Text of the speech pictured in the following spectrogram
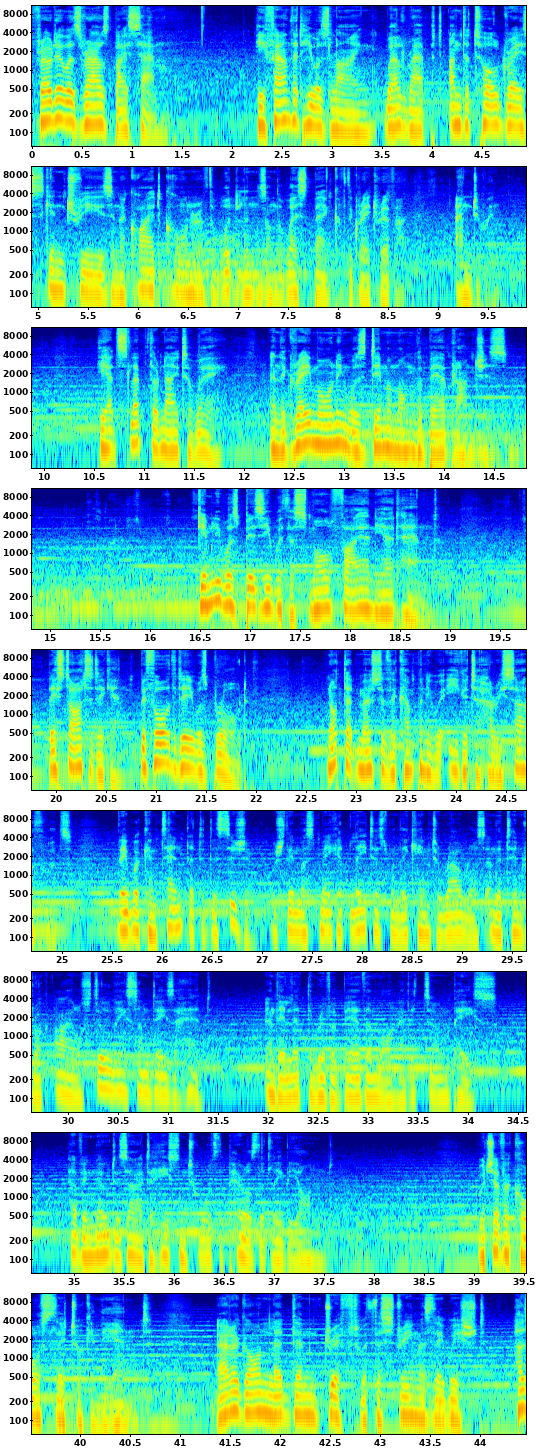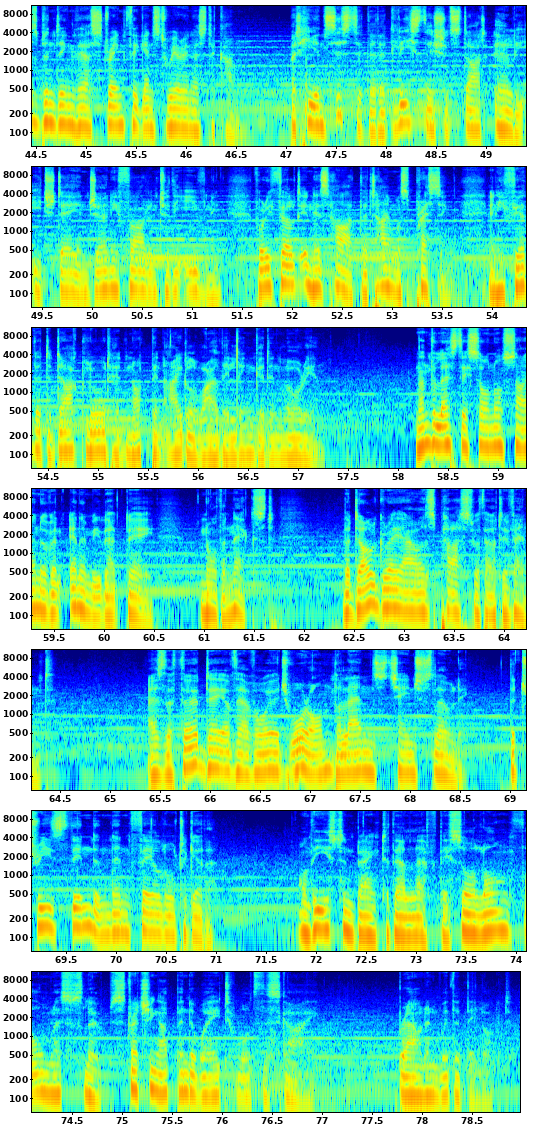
Frodo was roused by Sam. He found that he was lying, well wrapped, under tall grey skinned trees in a quiet corner of the woodlands on the west bank of the great river, Anduin. He had slept the night away, and the grey morning was dim among the bare branches. Gimli was busy with a small fire near at hand. They started again, before the day was broad. Not that most of the company were eager to hurry southwards. They were content that the decision, which they must make at latest when they came to Rauros and the Tindrock Isle, still lay some days ahead, and they let the river bear them on at its own pace, having no desire to hasten towards the perils that lay beyond. Whichever course they took in the end, Aragorn led them drift with the stream as they wished, husbanding their strength against weariness to come. But he insisted that at least they should start early each day and journey far into the evening, for he felt in his heart that time was pressing, and he feared that the Dark Lord had not been idle while they lingered in Lorien. Nonetheless, they saw no sign of an enemy that day, nor the next. The dull grey hours passed without event. As the third day of their voyage wore on, the lands changed slowly. The trees thinned and then failed altogether. On the eastern bank to their left, they saw long, formless slopes stretching up and away towards the sky. Brown and withered they looked,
